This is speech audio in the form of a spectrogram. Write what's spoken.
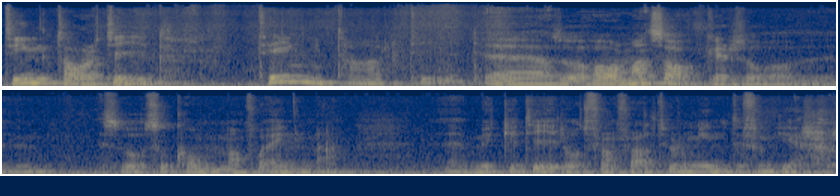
Ting tar tid. Ting tar tid. Eh, alltså har man saker så, så, så kommer man få ägna eh, mycket tid åt framförallt hur de inte fungerar.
